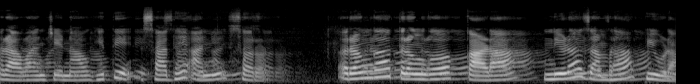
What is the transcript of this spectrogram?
रावांचे नाव घेते साधे आणि सरळ. रंगात रंग काळा निळा जांभळा पिवळा.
